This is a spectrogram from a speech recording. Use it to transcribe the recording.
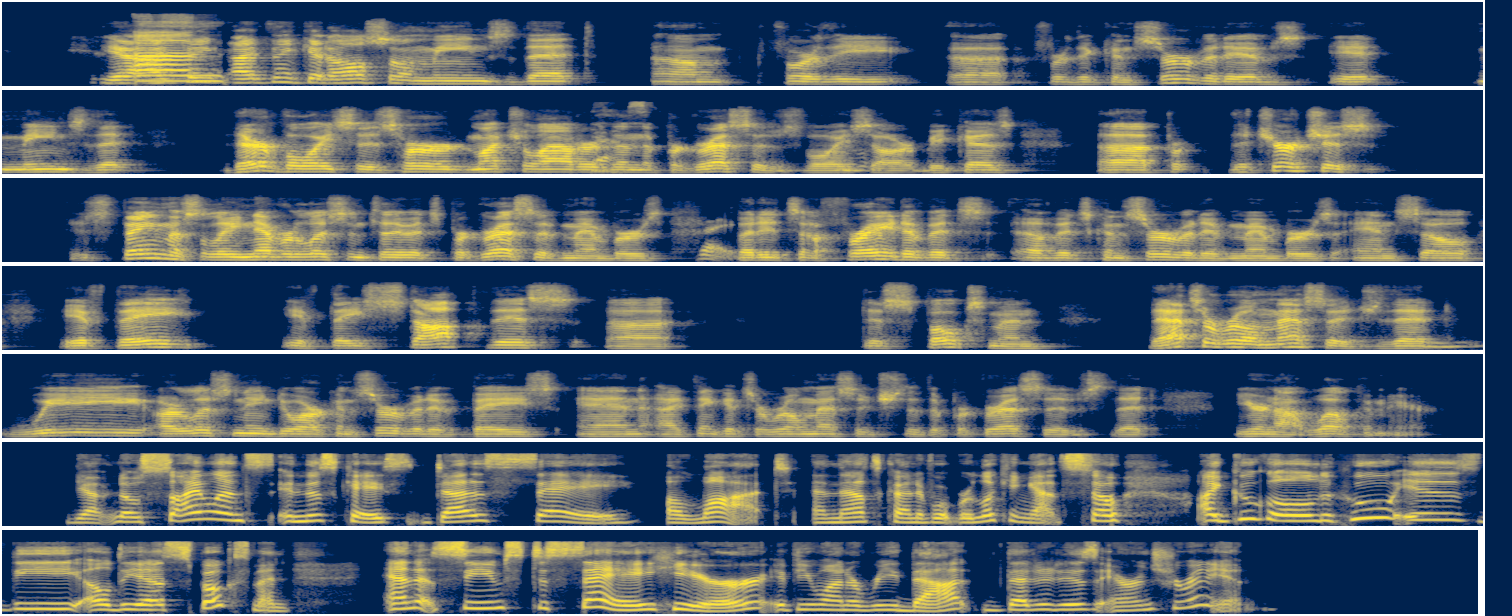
yeah um, i think i think it also means that um, for the uh, for the conservatives it means that their voice is heard much louder yes. than the progressives voice mm-hmm. are because uh, the church is is famously never listened to its progressive members, right. but it's afraid of its of its conservative members. And so if they if they stop this uh, this spokesman, that's a real message that mm-hmm. we are listening to our conservative base, and I think it's a real message to the progressives that you're not welcome here. Yeah, no, silence in this case does say a lot. And that's kind of what we're looking at. So I Googled who is the LDS spokesman. And it seems to say here, if you want to read that, that it is Aaron Sherinian.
